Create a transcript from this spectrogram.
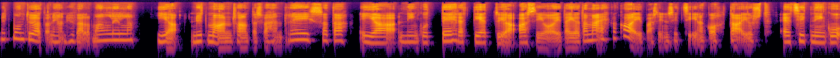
nyt mun työt on ihan hyvällä mallilla. Ja nyt mä oon saanut tässä vähän reissata ja niin kuin tehdä tiettyjä asioita, joita mä ehkä kaipasin sit siinä kohtaa just. Että sitten niin kuin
